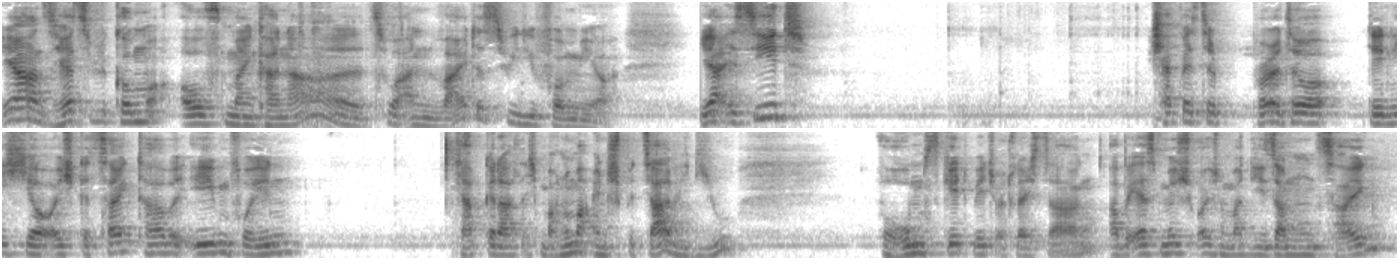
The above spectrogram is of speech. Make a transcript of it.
Ja, also herzlich willkommen auf meinem Kanal zu einem weiteres Video von mir. Ja, ihr seht, ich habe jetzt den Predator, den ich hier euch gezeigt habe, eben vorhin. Ich habe gedacht, ich mache nochmal ein Spezialvideo. Worum es geht, werde ich euch gleich sagen. Aber erst möchte ich euch nochmal die Sammlung zeigen.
